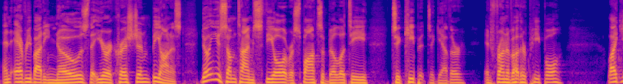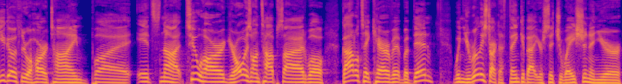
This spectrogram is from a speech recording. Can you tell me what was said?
and everybody knows that you're a Christian, be honest, don't you sometimes feel a responsibility to keep it together in front of other people? Like you go through a hard time, but it's not too hard. You're always on top side. Well, God will take care of it. But then when you really start to think about your situation and you're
